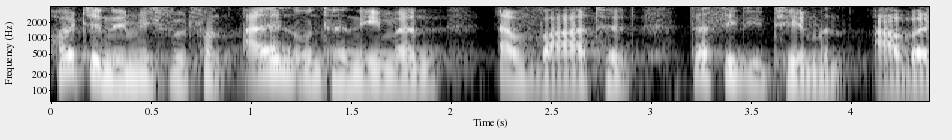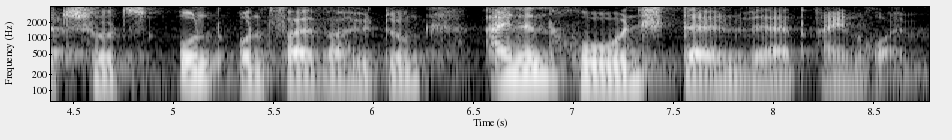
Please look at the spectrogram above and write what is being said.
Heute nämlich wird von allen Unternehmern erwartet, dass sie die Themen Arbeitsschutz und Unfallverhütung einen hohen Stellenwert einräumen.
